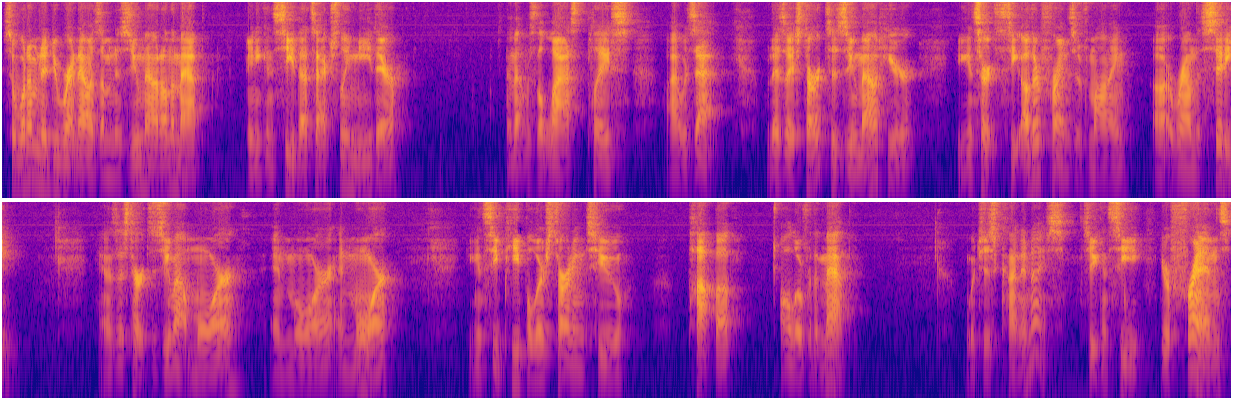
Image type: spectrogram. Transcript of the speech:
So what I'm going to do right now is I'm going to zoom out on the map, and you can see that's actually me there, and that was the last place I was at. But as I start to zoom out here, you can start to see other friends of mine uh, around the city, and as I start to zoom out more and more and more, you can see people are starting to pop up all over the map, which is kind of nice. So you can see your friends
